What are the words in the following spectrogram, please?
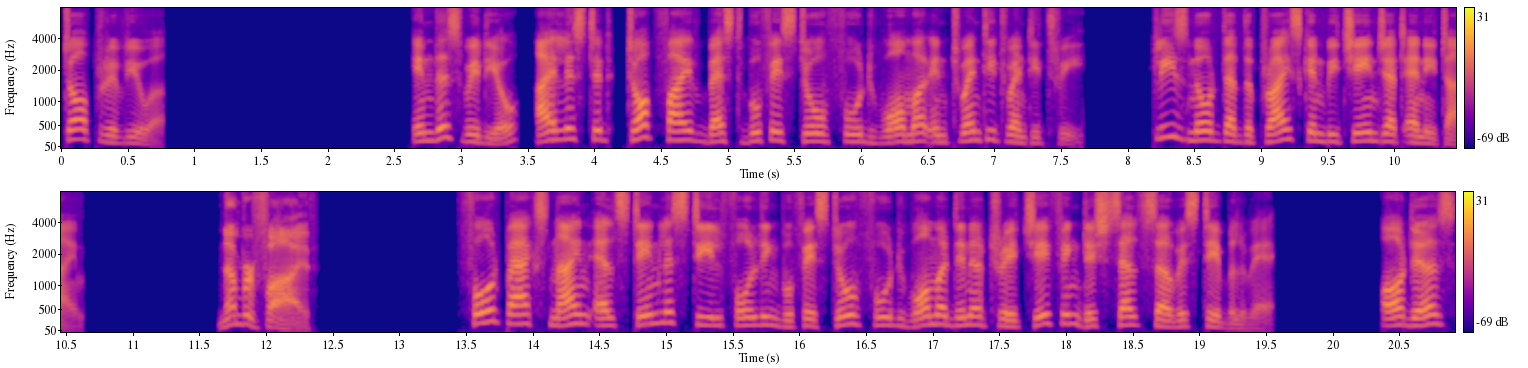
Top Reviewer. In this video, I listed top 5 best buffet stove food warmer in 2023. Please note that the price can be changed at any time. Number 5. 4 packs 9L stainless steel folding buffet stove food warmer dinner tray chafing dish self-service tableware. Orders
